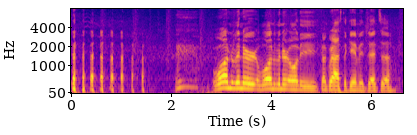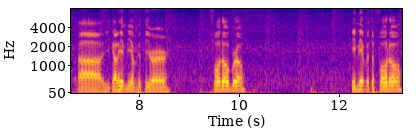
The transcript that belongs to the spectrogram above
one winner, one winner only. Congrats to Game and Genta. Uh, you gotta hit me up with your photo, bro. Hit me up with the photo,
